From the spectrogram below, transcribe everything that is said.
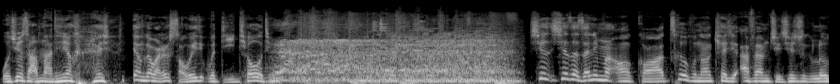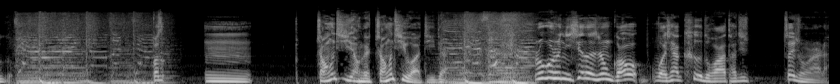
我觉得咱们哪天要该应该把这个稍微往低调一调。现现在在里面啊，刚凑合能看见 FM 九七这个 logo，嗯，整体应该整体往低点。如果说你现在这种高往下扣的话，它就这种样了。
